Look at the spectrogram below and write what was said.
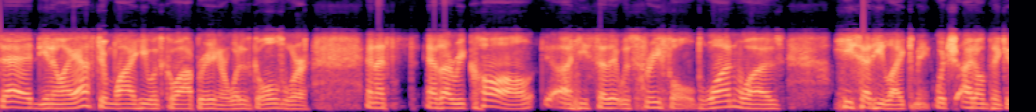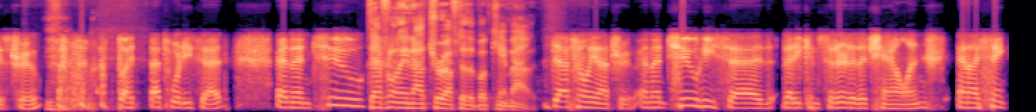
said, you know, I asked him why he was cooperating or what his goals were, and I, as I recall, uh, he said it was threefold. One was he said he liked me, which I don't think is true, but that's what he said. And then two, definitely not true after the book came out. Definitely not true. And then two, he said that he considered it a challenge, and I think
